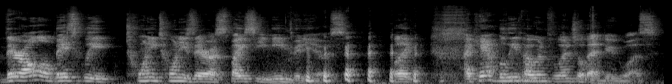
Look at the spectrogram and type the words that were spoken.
they're all basically 2020s era spicy meme videos. like I can't believe how influential that dude was.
